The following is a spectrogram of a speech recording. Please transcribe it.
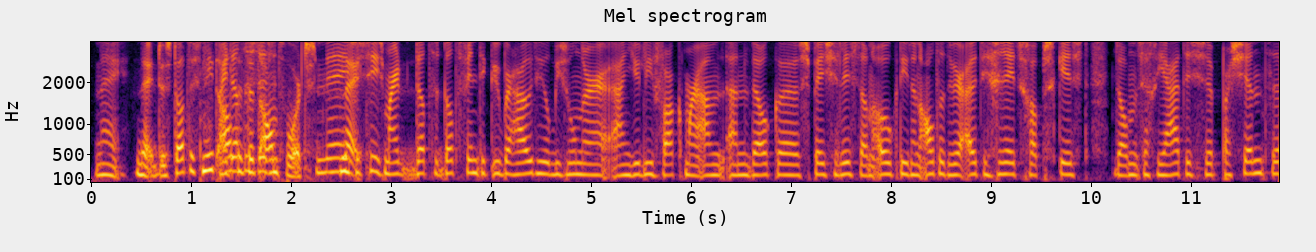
nee. Nee, dus dat is niet Maar altijd is het dus- antwoord. Nee, precies. Maar dat, dat vind ik überhaupt heel bijzonder aan jullie vak. Maar aan, aan welke specialist dan ook, die dan altijd weer uit die gereedschapskist dan zegt: ja, het is eh, patiënt eh,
